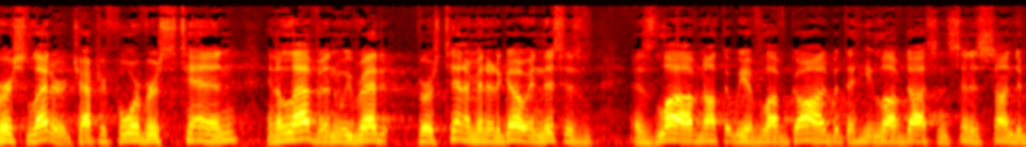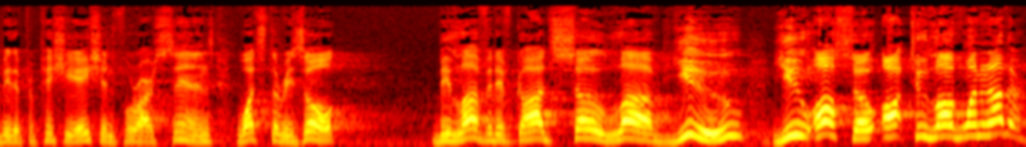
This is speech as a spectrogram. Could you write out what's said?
first letter, chapter 4, verse 10 and 11. We read verse 10 a minute ago, and this is as love, not that we have loved God, but that He loved us and sent His Son to be the propitiation for our sins. What's the result? Beloved, if God so loved you, you also ought to love one another.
